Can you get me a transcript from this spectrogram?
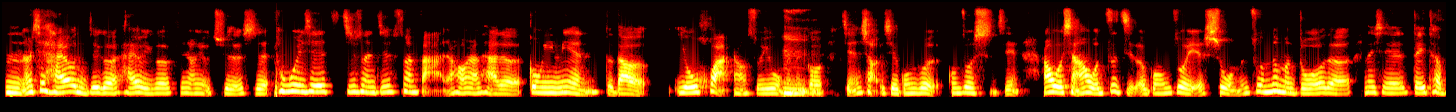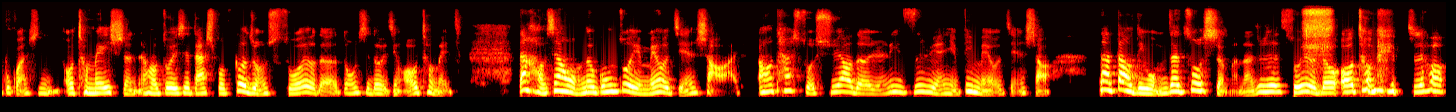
嗯，而且还有你这个还有一个非常有趣的是，通过一些计算机算法，然后让它的供应链得到优化，然后所以我们能够减少一些工作工作时间。然后我想要我自己的工作也是，我们做那么多的那些 data，不管是 automation，然后做一些 dashboard，各种所有的东西都已经 automate。但好像我们的工作也没有减少啊，然后它所需要的人力资源也并没有减少。那到底我们在做什么呢？就是所有都 automate 之后，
